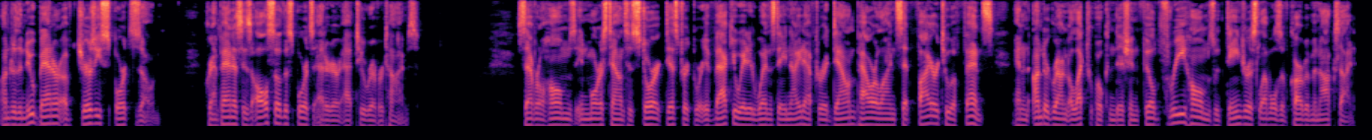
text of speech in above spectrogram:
under the new banner of Jersey Sports Zone. Chrampanis is also the sports editor at Two River Times. Several homes in Morristown's historic district were evacuated Wednesday night after a downed power line set fire to a fence and an underground electrical condition filled three homes with dangerous levels of carbon monoxide.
